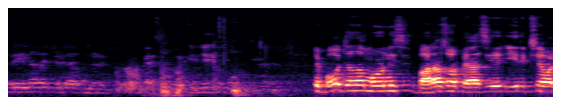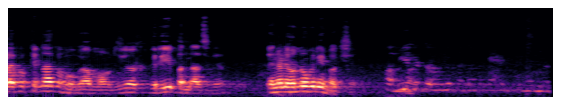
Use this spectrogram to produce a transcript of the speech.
ਸਰ ਇਹਨਾਂ ਦੇ ਜਿਹੜੇ ਆਪਣੇ ਲੜਕੇ ਕੋਲ ਪੈਸੇ ਕੋਈ ਕਿੰਨੇ ਕੁ ਹੋਣਗੇ? ਇਹ ਬਹੁਤ ਜ਼ਿਆਦਾ ਅਮਾਉਂਟ ਨਹੀਂ ਸੀ 1200 ਰੁਪਿਆ ਸੀ ਈ ਰਿਕਸ਼ਾ ਵਾਲੇ ਕੋਲ ਕਿੰਨਾ ਕੁ ਹੋਗਾ ਅਮਾਉਂਟ ਜੀ ਉਹ ਇੱਕ ਗਰੀਬ ਬੰਦਾ ਸੀਗਾ ਇਹਨਾਂ ਨੇ ਉਹਨੂੰ ਵੀ ਨਹੀਂ ਬਖਸ਼ਿਆ। ਅਭੀ ਅਭੀ ਤਰੰਗੇ ਪਹਿਲਾਂ ਪਹਿਲਾਂ ਕਿੰਨੇ ਨੰਬਰ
